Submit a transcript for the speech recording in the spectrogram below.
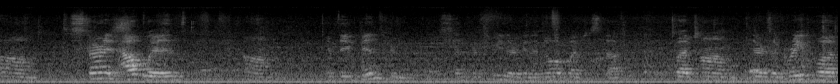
Um, to start it out with, um, if they've been through Center Three, they're gonna know a bunch of stuff. But, um, there's a great book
